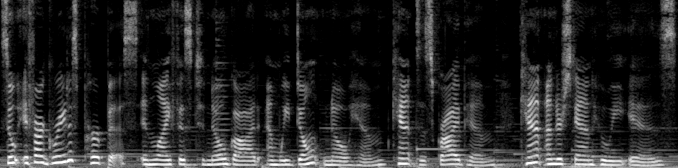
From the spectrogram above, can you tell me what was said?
So, if our greatest purpose in life is to know God and we don't know Him, can't describe Him, can't understand who He is,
